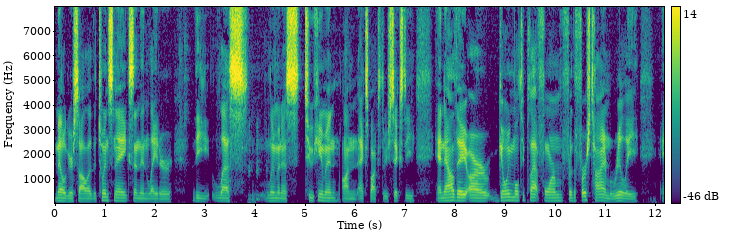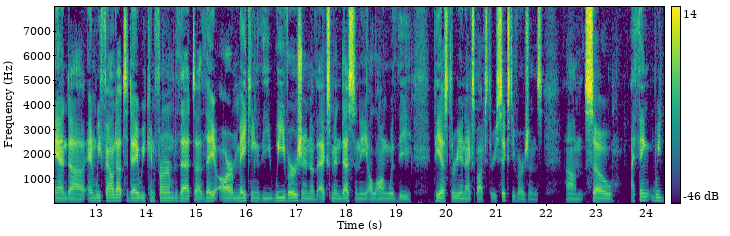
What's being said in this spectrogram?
Metal Gear Solid: The Twin Snakes, and then later the less luminous Too Human on Xbox 360, and now they are going multi-platform for the first time, really. And uh, and we found out today we confirmed that uh, they are making the Wii version of X Men Destiny along with the PS3 and Xbox 360 versions. Um, so I think we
